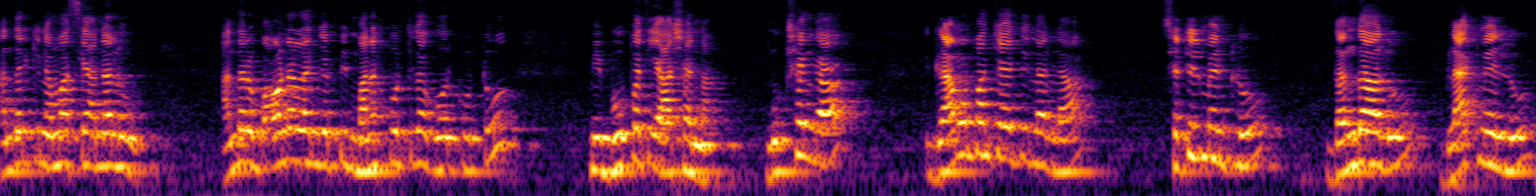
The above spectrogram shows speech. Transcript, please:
అందరికీ నమస్తే అన్నలు. అందరూ బాగుండాలని చెప్పి మనస్ఫూర్తిగా కోరుకుంటూ మీ భూపతి ఆశన్న. ముఖ్యంగా గ్రామ పంచాయతీలల్లో సెటిల్మెంట్లు దందాలు బ్లాక్మెయిల్లు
